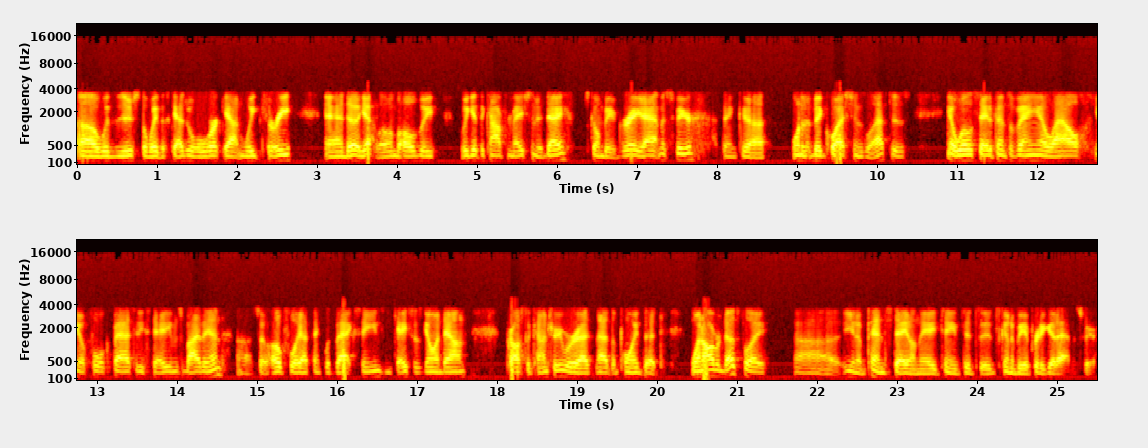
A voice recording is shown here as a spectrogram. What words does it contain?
uh, with just the way the schedule will work out in week three. And uh, yeah, lo and behold, we we get the confirmation today. It's going to be a great atmosphere. I think uh, one of the big questions left is you know, will the state of Pennsylvania allow you know full capacity stadiums by then? Uh, so hopefully, I think with vaccines and cases going down across the country, we're at, at the point that when Auburn does play, uh, you know, Penn State on the 18th, it's it's going to be a pretty good atmosphere.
